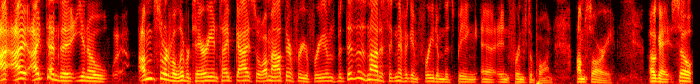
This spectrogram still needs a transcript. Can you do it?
I I, I tend to you know I'm sort of a libertarian type guy, so I'm out there for your freedoms, but this is not a significant freedom that's being uh, infringed upon. I'm sorry. Okay, so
